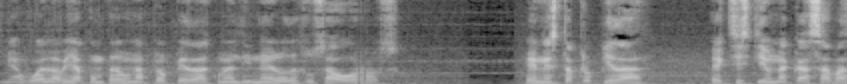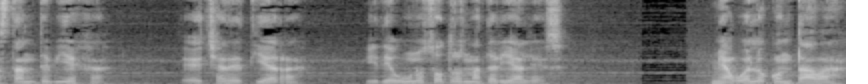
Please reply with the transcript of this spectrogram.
Mi abuelo había comprado una propiedad con el dinero de sus ahorros. En esta propiedad existía una casa bastante vieja, hecha de tierra y de unos otros materiales. Mi abuelo contaba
